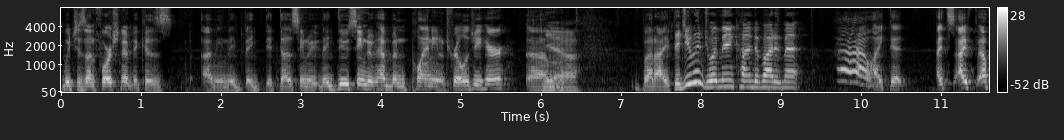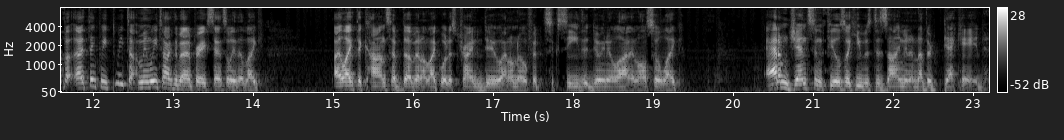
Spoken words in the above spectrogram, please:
which is unfortunate because I mean they, they it does seem to they do seem to have been planning a trilogy here. Um, yeah. but I Did you enjoy Mankind Divided, Matt? I liked it. It's, I, I think we we ta- I mean we talked about it pretty extensively that like I like the concept of it. I like what it's trying to do. I don't know if it succeeds at doing it a lot, and also like Adam Jensen feels like he was designed in another decade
